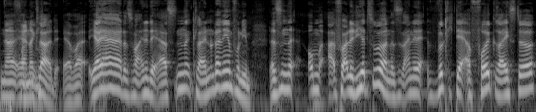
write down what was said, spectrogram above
Na, ja, na ihm. klar, er war, ja, ja, ja, das war eine der ersten kleinen Unternehmen von ihm. Das ist eine, um, für alle, die hier zuhören, das ist eine der, wirklich der erfolgreichste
